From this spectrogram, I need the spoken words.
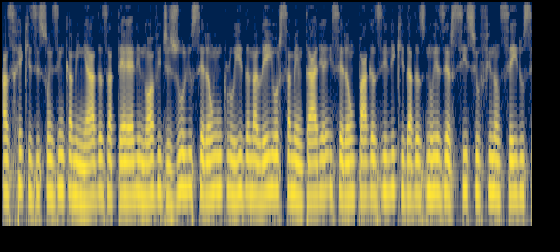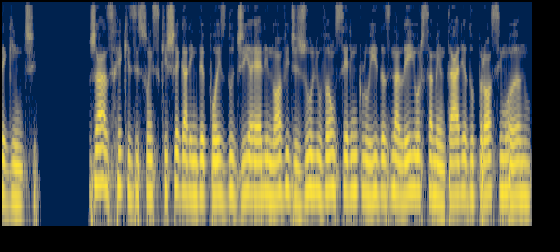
as requisições encaminhadas até L9 de julho serão incluídas na lei orçamentária e serão pagas e liquidadas no exercício financeiro seguinte. Já as requisições que chegarem depois do dia L9 de julho vão ser incluídas na lei orçamentária do próximo ano,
